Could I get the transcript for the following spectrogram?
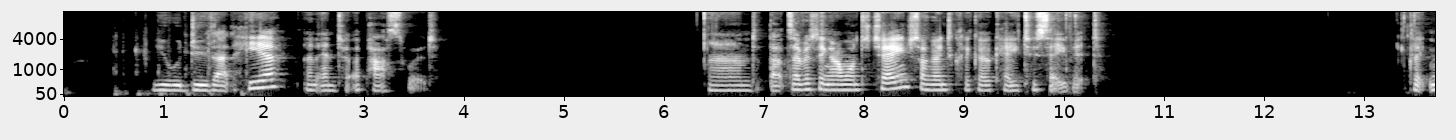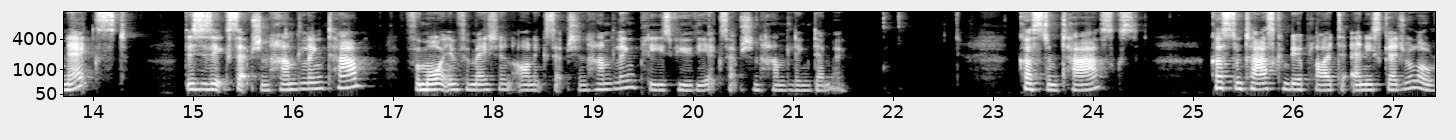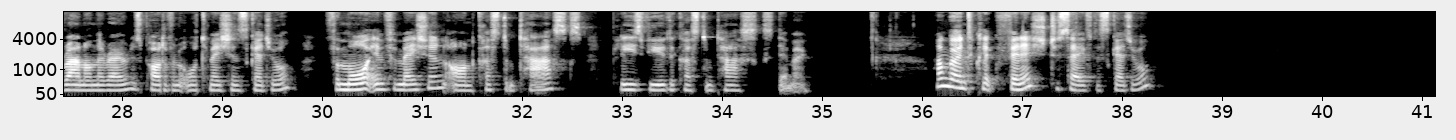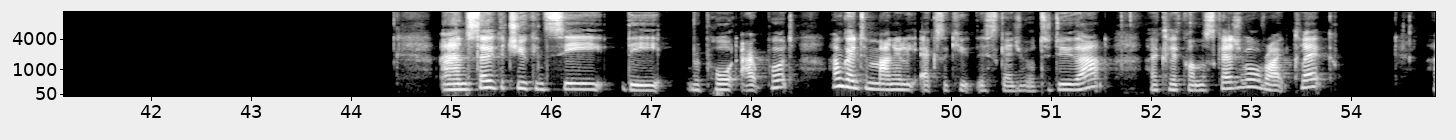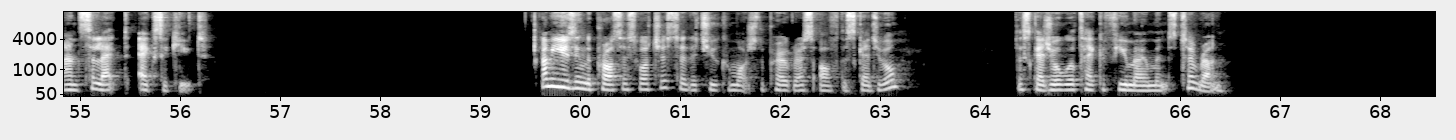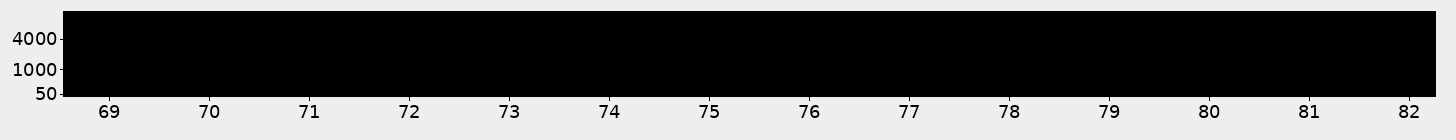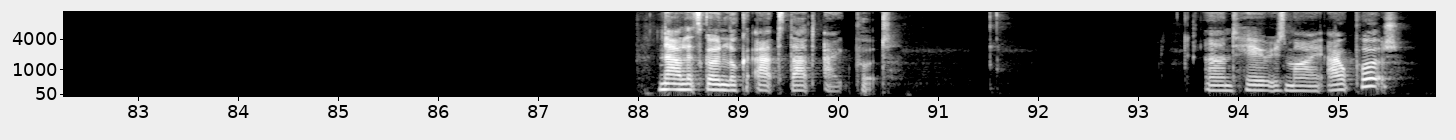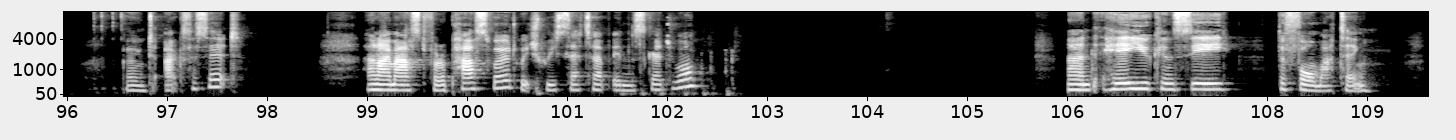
you would do that here and enter a password. And that's everything I want to change. So I'm going to click OK to save it. Click Next. This is the Exception Handling tab. For more information on exception handling, please view the exception handling demo. Custom tasks. Custom tasks can be applied to any schedule or ran on their own as part of an automation schedule. For more information on custom tasks, please view the custom tasks demo. I'm going to click finish to save the schedule. And so that you can see the report output, I'm going to manually execute this schedule. To do that, I click on the schedule, right click, and select execute. I'm using the process watcher so that you can watch the progress of the schedule. The schedule will take a few moments to run. Now let's go and look at that output. And here is my output. I'm going to access it. And I'm asked for a password, which we set up in the schedule. And here you can see the formatting.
